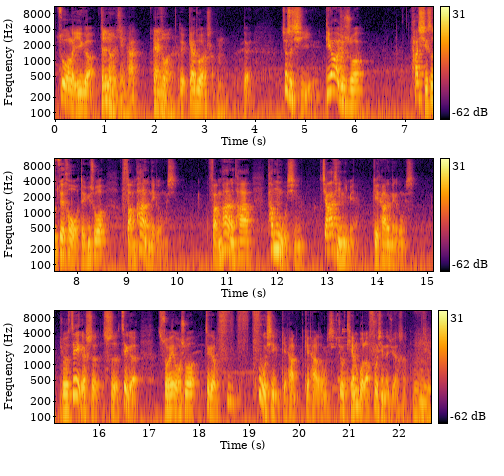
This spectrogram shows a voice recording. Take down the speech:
做了一个真正是警察该做的事儿，对该做的事儿。嗯，对，这是其一。第二就是说，他其实最后等于说反叛了那个东西，反叛了他他母亲家庭里面给他的那个东西，就是这个是是这个所谓我说这个父父性给他给他的东西，就填补了父性的角色嗯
